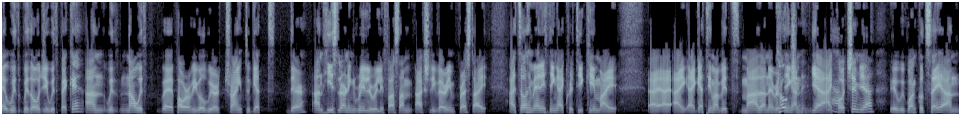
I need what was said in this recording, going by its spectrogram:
uh, with with OG with Peke, and with now with uh, Power of Evil, we're trying to get there, and he's learning really really fast. I'm actually very impressed. I I tell him anything, I critique him, I. I, I, I get him a bit mad and everything, Coach and him. yeah, I coach him. Yeah, uh, one could say, and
